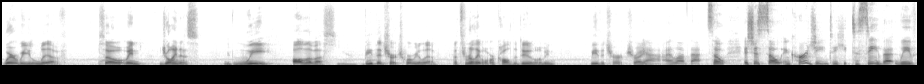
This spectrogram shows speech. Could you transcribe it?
where we live. So, I mean, join us. We, all of us, be the church where we live. That's really what we're called to do. I mean, be the church, right? Yeah, I love that. So it's just so encouraging to, to see that we've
